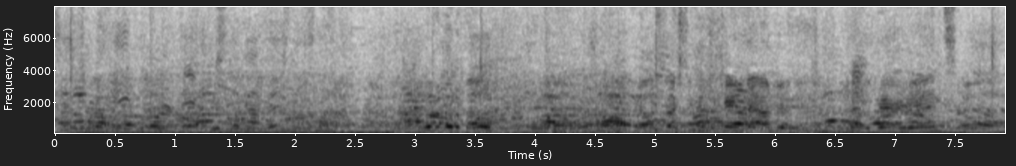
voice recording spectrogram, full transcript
since you're elite or hey, we still got business left? A little bit of both, you know, you know especially because it came down to you know, the very end. So, uh,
